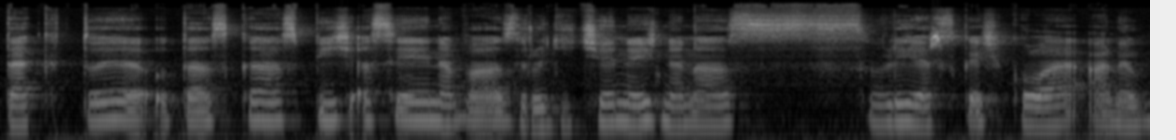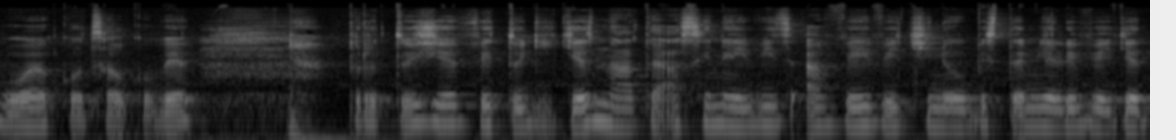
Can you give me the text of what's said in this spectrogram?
Tak to je otázka spíš asi na vás rodiče, než na nás v lyžařské škole, anebo jako celkově, protože vy to dítě znáte asi nejvíc a vy většinou byste měli vědět,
